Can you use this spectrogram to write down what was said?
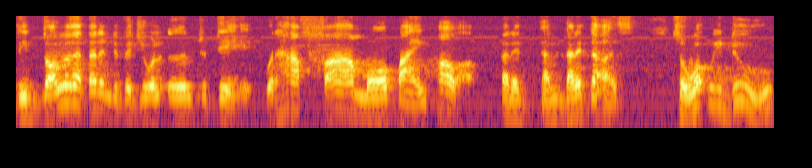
the dollar that that individual earned today would have far more buying power than it, than, than it does. So what we do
